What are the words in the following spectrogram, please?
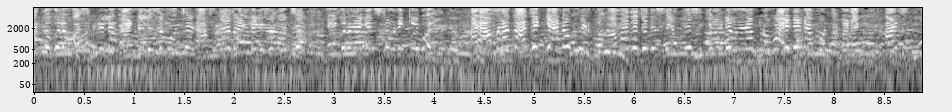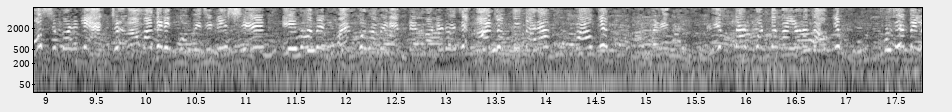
এতগুলো হসপিটালে ভ্যান্ডালিজম হচ্ছে রাস্তায় ভ্যান্ডালিজম হচ্ছে এগুলোর এগেনস্ট উনি কি বলবেন আর আমরা কাজে কেন ফিরবো আমাদের যদি সেফটি সিকিউরিটি ওনারা প্রোভাইড না করতে পারে আর মোস্ট ইম্পর্টেন্টলি একজন আমাদেরই কর্মী যিনি সে এইভাবে ভয়ঙ্করভাবে রেপ টেন মার্ডার হয়েছে আজ অব্দি তারা কাউকে মানে গ্রেফতার করতে পারল না কাউকে খুঁজে পেল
